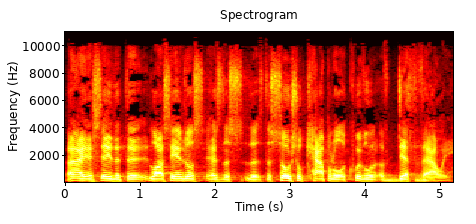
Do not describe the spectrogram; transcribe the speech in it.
I, I say that the, Los Angeles has the, the, the social capital equivalent of Death Valley.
